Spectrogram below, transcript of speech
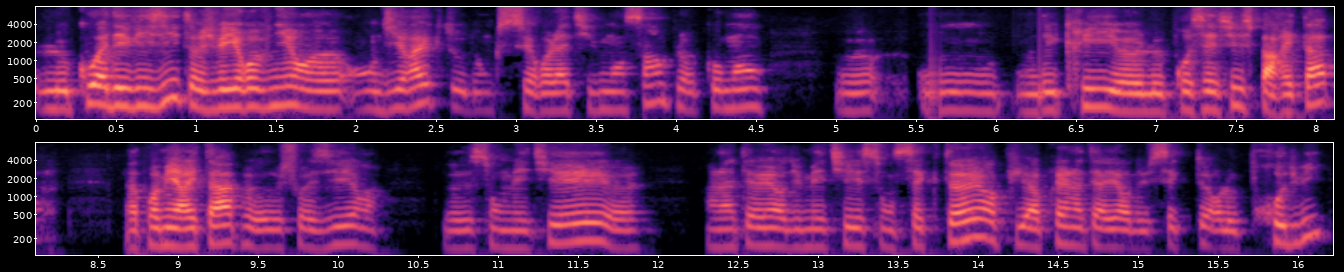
le quoi des visites, je vais y revenir euh, en direct, donc c'est relativement simple. Comment on, décrit le processus par étapes. La première étape, choisir son métier, à l'intérieur du métier son secteur, puis après à l'intérieur du secteur le produit.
